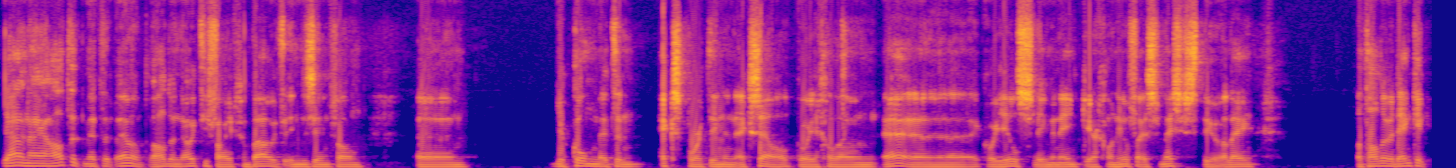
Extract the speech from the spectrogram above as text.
Ja, nou hij had het met hè, want we hadden Notify gebouwd in de zin van uh, je kon met een export in een Excel, kon je gewoon, hè, uh, kon je heel slim in één keer gewoon heel veel sms'jes sturen. Alleen, dat hadden we denk ik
